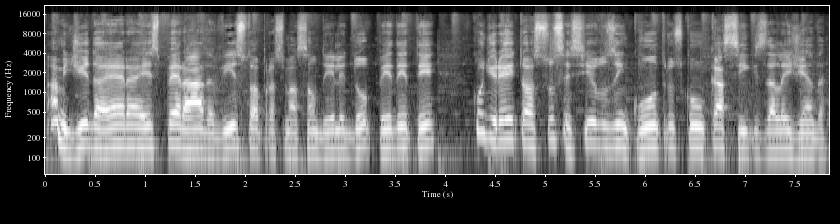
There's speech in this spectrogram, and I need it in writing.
A medida era esperada, visto a aproximação dele do PDT, com direito a sucessivos encontros com caciques da legenda.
